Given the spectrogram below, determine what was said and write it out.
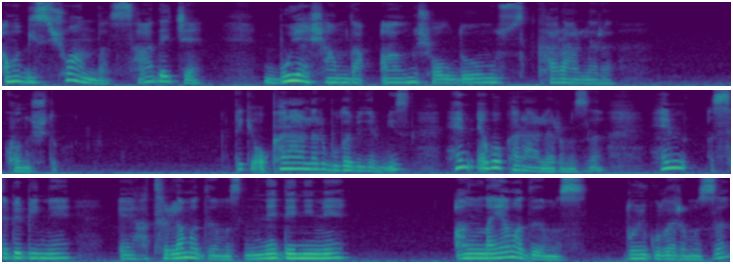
Ama biz şu anda sadece bu yaşamda almış olduğumuz kararları konuştuk. Peki o kararları bulabilir miyiz? Hem ego kararlarımızı hem sebebini e, hatırlamadığımız, nedenini anlayamadığımız duygularımızı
